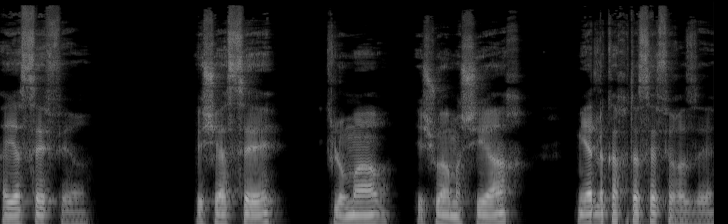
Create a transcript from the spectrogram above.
היה ספר. ושעשה, כלומר, ישוע המשיח, מיד לקח את הספר הזה.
